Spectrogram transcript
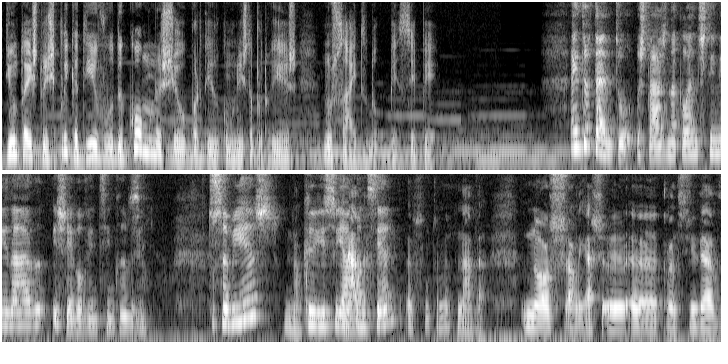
de um texto explicativo de como nasceu o Partido Comunista Português no site do PCP. Entretanto, estás na clandestinidade e chega o 25 de Abril. Sim. Tu sabias não, que isso ia nada, acontecer? Absolutamente nada. Nós, aliás, a clandestinidade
